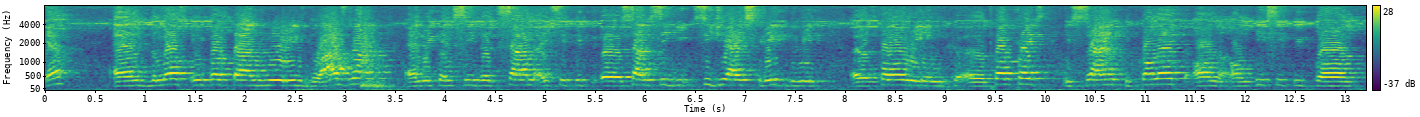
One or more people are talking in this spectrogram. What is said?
Yeah, and the most important here is the last one and we can see that some HTTP, uh, some CG, CGI script with uh, following uh, context is trying to connect on, on TCP port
